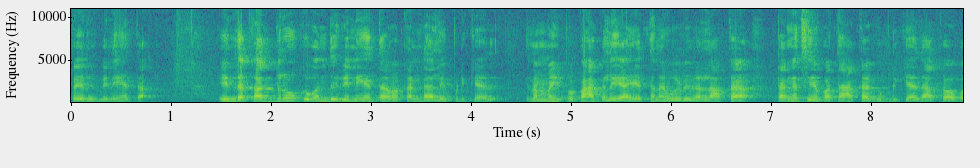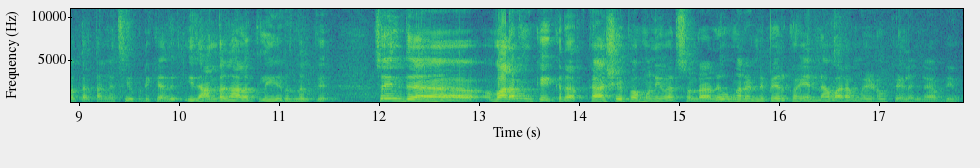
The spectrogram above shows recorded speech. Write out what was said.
பேர் வினயதா இந்த கத்ருவுக்கு வந்து வினயத்தாவை கண்டாலே பிடிக்காது. நம்ம இப்போ பார்க்கலையா எத்தனை வீடுகள் அக்கா தங்கச்சியை பார்த்தா அக்காவுக்கு பிடிக்காது அக்காவை பார்த்தா தங்கச்சியை பிடிக்காது. இது அந்த காலத்துலேயும் இருந்திருக்கு. ஸோ இந்த வரம் கேட்குறார் காஷ்யப்ப முனிவர் சொல்கிறாரு உங்கள் ரெண்டு பேருக்கும் என்ன வரம் வேணும் கேளுங்க அப்படின்னு.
